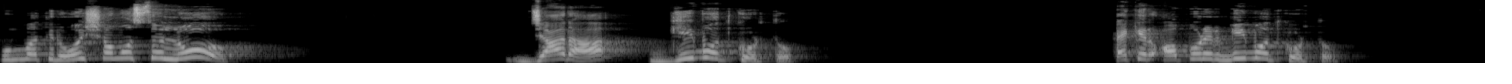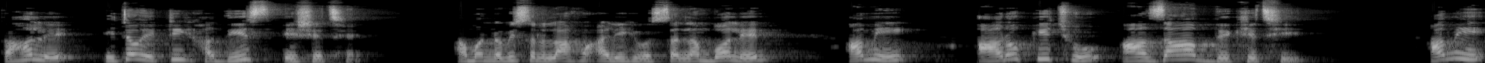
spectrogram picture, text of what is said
উম্মাতির ওই সমস্ত লোক যারা গিবোধ করত। একের অপরের গিবোধ করত। তাহলে এটাও একটি হাদিস এসেছে। আমার নবী সাল্লাহ আলী ওসাল্লাম বলেন, আমি আরও কিছু আজাব দেখেছি। আমি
